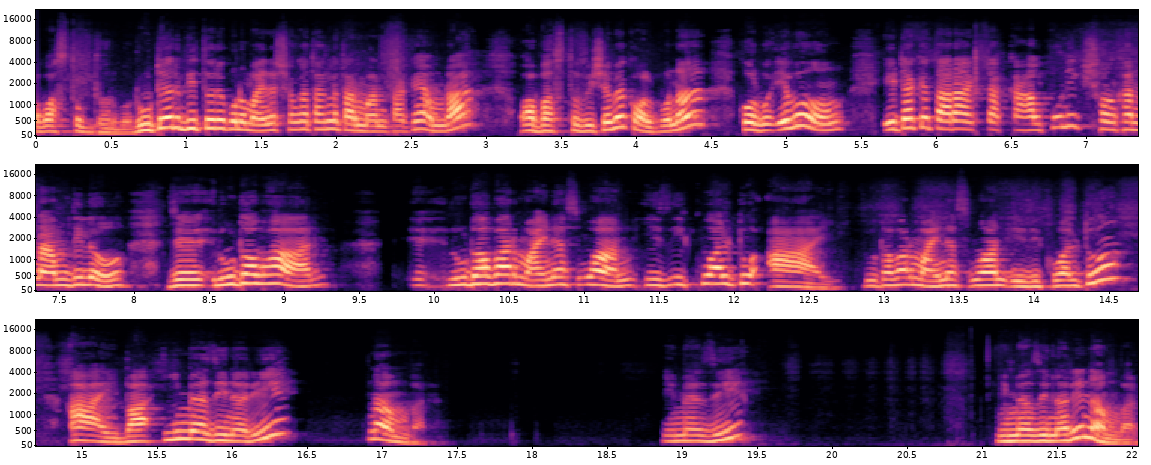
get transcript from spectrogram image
অবাস্তব ধরবো। রুটের ভিতরে কোনো মাইনাস সংখ্যা থাকলে তার মানটাকে আমরা অবাস্তব হিসেবে কল্পনা করব, এবং এটাকে তারা একটা কাল্পনিক সংখ্যা নাম দিল যে root over root over minus one is equal to i root over minus one is equal to i বা imaginary number. Imagi imaginary number.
